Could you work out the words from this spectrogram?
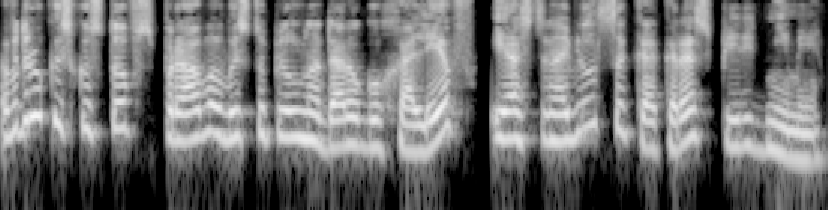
Вдруг из кустов справа выступил на дорогу Халев и остановился как раз перед ними.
